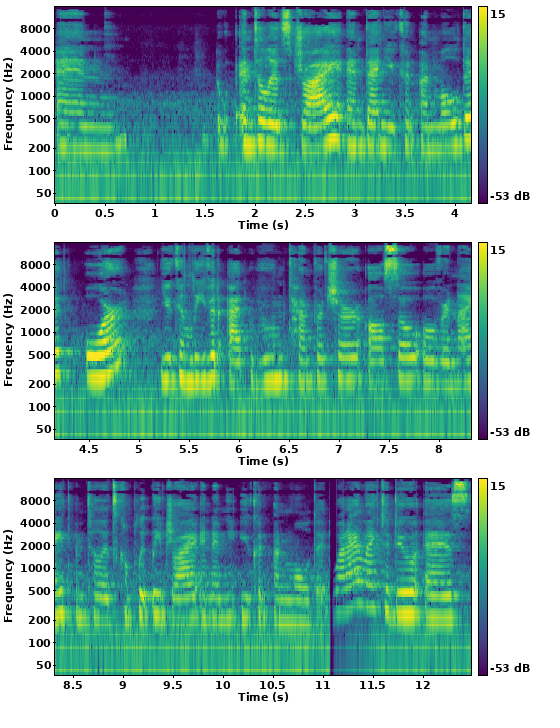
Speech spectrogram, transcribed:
and until it's dry and then you can unmold it or you can leave it at room temperature also overnight until it's completely dry and then you can unmold it. What I like to do is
